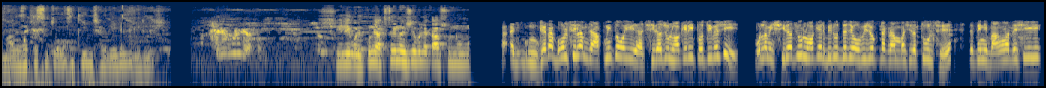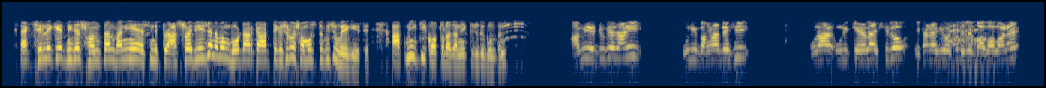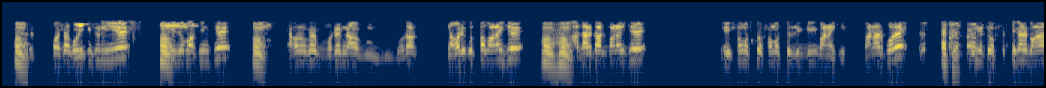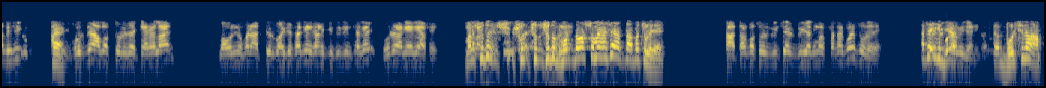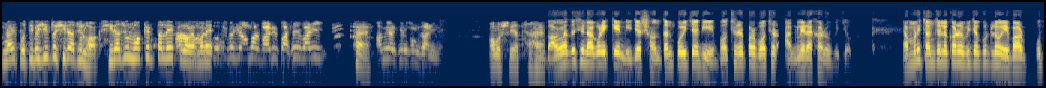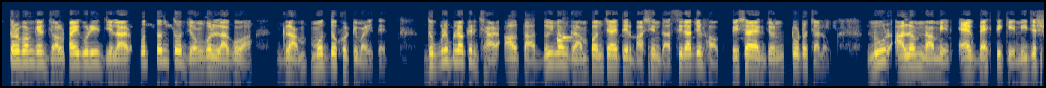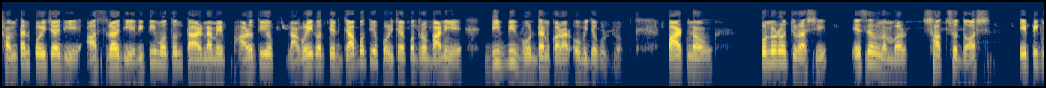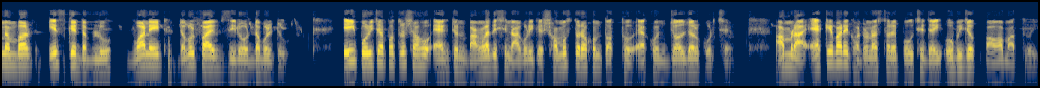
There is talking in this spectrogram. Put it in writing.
মাঝে একটা আছে তিন সাড়ে শিলিগুড়ি কোন অ্যাক্সিডেন্ট হয়েছে বলে কাজ শুনলাম যেটা বলছিলাম যে আপনি তো ওই সিরাজুল হকেরই প্রতিবেশী। বললাম সিরাজুল হকের বিরুদ্ধে যে অভিযোগটা গ্রামবাসীরা তুলছে যে তিনি বাংলাদেশি এক ছেলেকে নিজের সন্তান বানিয়ে আশ্রয় দিয়েছেন এবং ভোটার কার্ড থেকে শুরু সমস্ত কিছু হয়ে গিয়েছে। আপনি কি কতটা জানেন একটু যদি বলতেন। আমি এটুকু জানি উনি বাংলাদেশি ওনার উনি কেরালায় ছিল এখানে ওর ছেলে বাবা বানে হুম। পয়সা করি কিছু নিয়ে। জমি কিনছে। এখন ওকে ভোটের না ভোটার নাগরিকত্ব বানাইছে আধার কার্ড বানাইছে এই সমস্ত সমস্ত দিক দিয়ে বানাইছে। বানার পরে আচ্ছা। উনি তো সত্যিকারের বাংলাদেশি। হ্যাঁ। ভোট দেয় আবার চলে যায় কেরালায় বা অন্যখানে আত্মীয়র বাড়িতে থাকে এখানে কিছুদিন থাকে ভোটের আগে আগে আসে। মানে শুধু শুধু শুধু ভোট দেওয়ার সময় আসে আর তারপর চলে যায়? হ্যাঁ তারপর দুই চার দুই এক মাস থাকার পরে চলে যায়। আচ্ছা এই যে আমি জানি। বলছিলাম আপনার প্রতিবেশী তো সিরাজুল হক। সিরাজুল হকের তাহলে মানে প্রতিবেশী আমার বাড়ির পাশেই বাড়ি হ্যাঁ। আমি আর কীরকম জানি না। অবশ্যই আচ্ছা হ্যাঁ। বাংলাদেশি নাগরিককে নিজের সন্তান পরিচয় দিয়ে বছরের পর বছর আগলে রাখার অভিযোগ। এমনই চাঞ্চল্যকর অভিযোগ উঠল এবার উত্তরবঙ্গের জলপাইগুড়ি জেলার প্রত্যন্ত জঙ্গল লাগোয়া গ্রাম মধ্য খট্টিমারিতে। ধুপগুড়ি ব্লকের ঝাড় আলতা দুই নং গ্রাম পঞ্চায়েতের বাসিন্দা সিরাজুল হক পেশায় একজন টোটো চালক। নূর আলম নামের এক ব্যক্তিকে নিজের সন্তান পরিচয় দিয়ে আশ্রয় দিয়ে রীতিমতন তার নামে ভারতীয় নাগরিকত্বের যাবতীয় পরিচয়পত্র বানিয়ে দিব্যি ভোটদান করার অভিযোগ উঠল। পার্ট নং, পনেরো চুরাশি এস এল নাম্বার সাতশো দশ, EPIC number S K W one eight double five zero double two. এই পরিচয়পত্র সহ একজন বাংলাদেশি নাগরিকের সমস্ত রকম তথ্য এখন জলজল করছে। আমরা একেবারে ঘটনাস্থলে পৌঁছে যাই অভিযোগ পাওয়া মাত্রই।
